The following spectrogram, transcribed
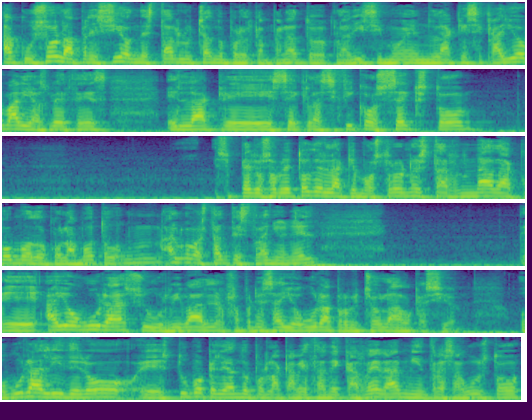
acusó la presión de estar luchando por el campeonato, clarísimo, en la que se cayó varias veces, en la que se clasificó sexto, pero sobre todo en la que mostró no estar nada cómodo con la moto, algo bastante extraño en él. Eh, Ayogura, su rival, el japonés Ayogura, aprovechó la ocasión. Ogura lideró, eh, estuvo peleando por la cabeza de carrera, mientras Augusto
